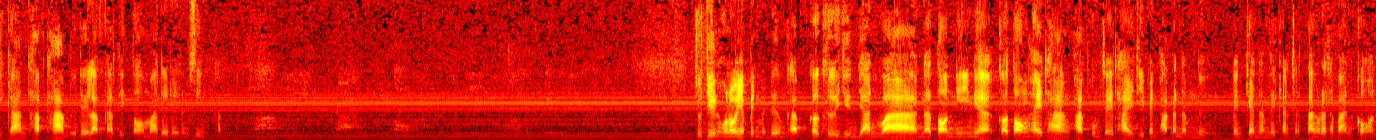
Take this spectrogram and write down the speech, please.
มีการทับทามหรือได้รับการติดต่อมาใดๆทั้งสิ้นครับ จุดยืนของเรายังเป็นเหมือนเดิมครับ ก็คือยืนยันว่าณตอนนี้เนี่ยก็ต้องให้ทางพรรคภูมิใจไทยที่เป็นพรรคอันดับหนึ่งเป็นแกนนำในการจัดตั้งรัฐบาลก่อน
